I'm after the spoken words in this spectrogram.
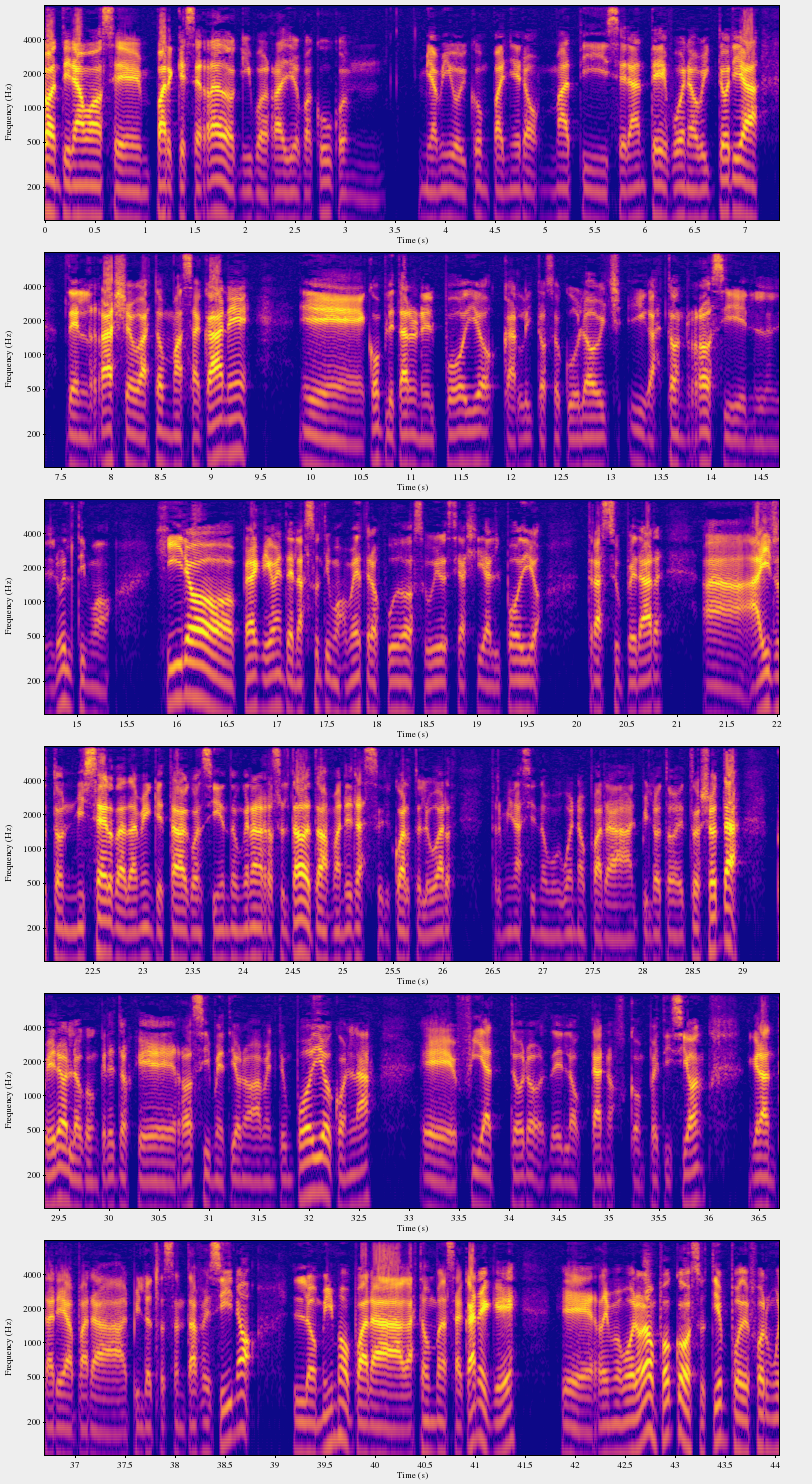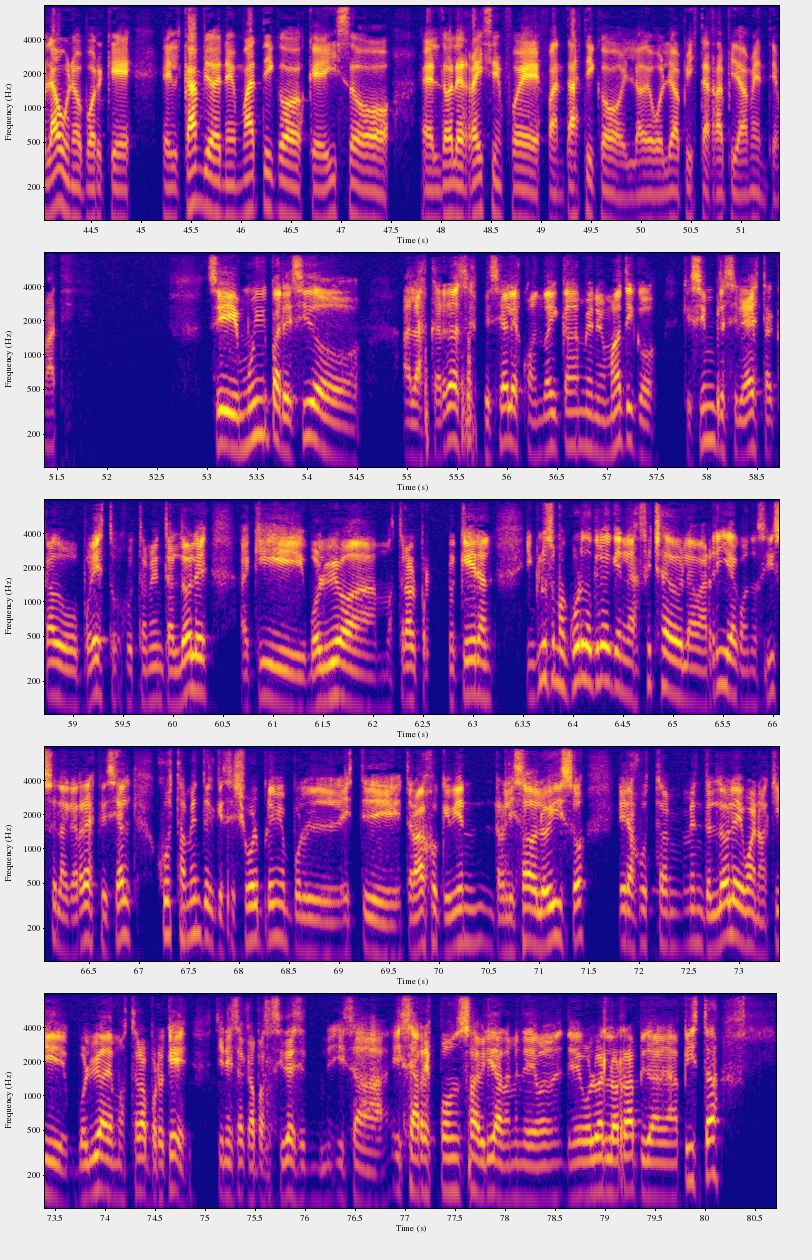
Continuamos en Parque Cerrado, aquí por Radio Pacú, con mi amigo y compañero Mati Cerantes. Bueno, victoria del Rayo Gastón Mazacane. Eh, completaron el podio Carlitos Okulovich y Gastón Rossi en el último giro. Prácticamente en los últimos metros pudo subirse allí al podio tras superar a Ayrton Miserda también que estaba consiguiendo un gran resultado. De todas maneras, el cuarto lugar termina siendo muy bueno para el piloto de Toyota, pero lo concreto es que Rossi metió nuevamente un podio con la eh, Fiat Toro del Octanos Competición, gran tarea para el piloto santafesino, lo mismo para Gastón Mazacane que eh, rememoró un poco su tiempo de Fórmula 1 porque el cambio de neumáticos que hizo el Dole Racing fue fantástico y lo devolvió a pista rápidamente, Mati. Sí, muy parecido a las carreras especiales cuando hay cambio neumático, que siempre se le ha destacado por esto justamente al Dole, aquí volvió a mostrar por qué eran. Incluso me acuerdo, creo que en la fecha de la barría, cuando se hizo la carrera especial, justamente el que se llevó el premio por este trabajo que bien realizado lo hizo, era justamente el Dole, y bueno, aquí volvió a demostrar por qué tiene esa capacidad, esa, esa responsabilidad también de, de devolverlo rápido a la pista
